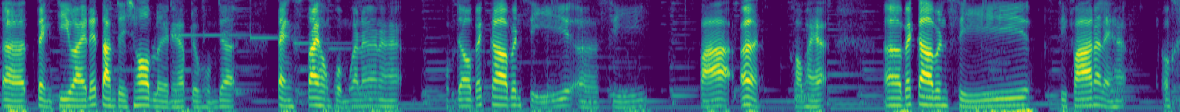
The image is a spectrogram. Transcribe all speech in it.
เอ่อแต่ง GUI ได้ตามใจชอบเลยนะครับ เดี๋ยวผมจะแต่งสไตล์ของผมกันแล้วนะฮะผมจะเอา background เป็นสีเอ่อสีฟ้าเออขออภัยฮะเอ่อ background เป็นสีสีฟ้านั่นแหละฮะโอเค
